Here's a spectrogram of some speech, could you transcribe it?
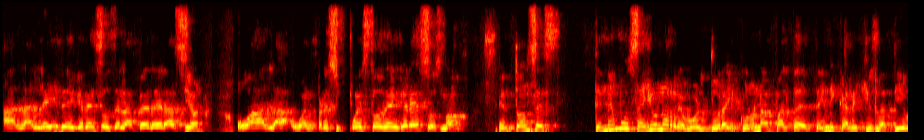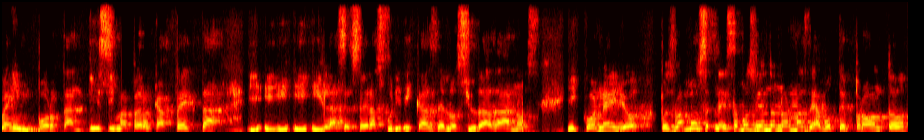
a la ley de egresos de la federación o, a la, o al presupuesto de egresos, ¿no? Entonces, tenemos ahí una revoltura y con una falta de técnica legislativa importantísima, pero que afecta y, las esferas jurídicas de los ciudadanos. Y con ello, pues vamos, estamos viendo normas de abote pronto,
